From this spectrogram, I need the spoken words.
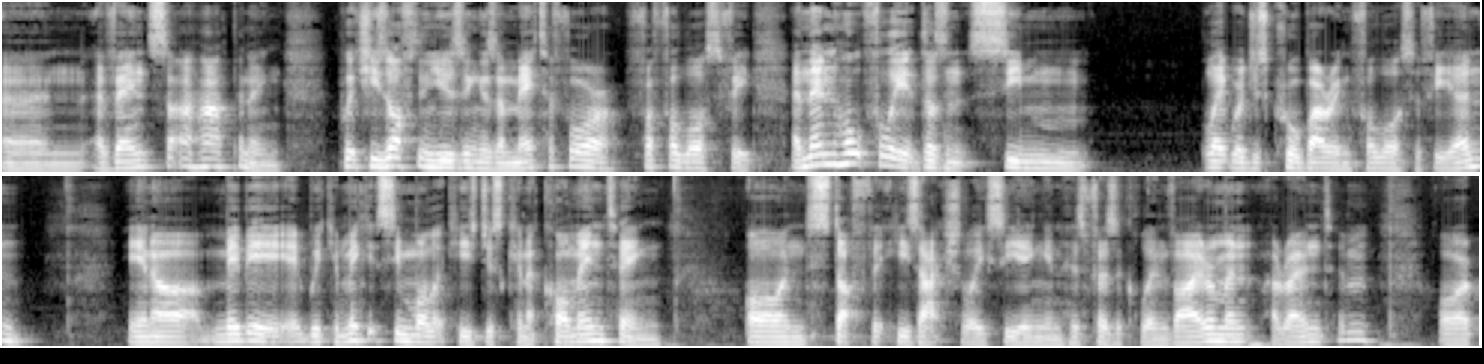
and events that are happening, which he's often using as a metaphor for philosophy. And then hopefully it doesn't seem like we're just crowbarring philosophy in. You know, maybe it, we can make it seem more like he's just kind of commenting on stuff that he's actually seeing in his physical environment around him, or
